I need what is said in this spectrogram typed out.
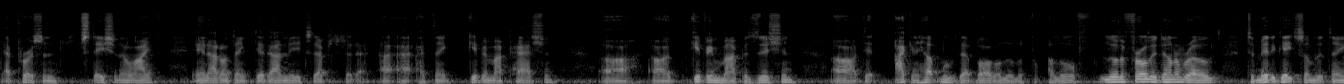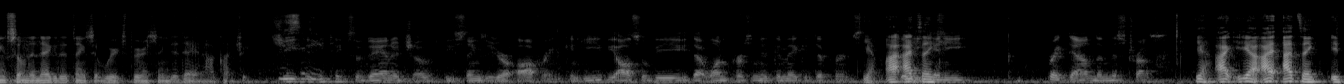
that person's station in life. And I don't think that I'm the exception to that. I, I, I think given my passion, uh, uh, given my position, uh, that I can help move that ball a little, f- a little, f- little further down the road to mitigate some of the things, some of the negative things that we're experiencing today in our country. Chief, if he takes advantage of these things that you're offering, can he be, also be that one person who can make a difference? Yeah, I- Can I he- think- Can he break down the mistrust? Yeah, I, yeah, I, I think it,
